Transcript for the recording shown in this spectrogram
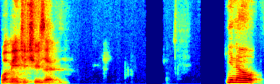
What made you choose it? You know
